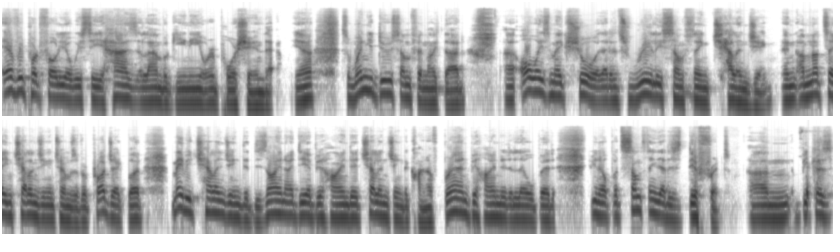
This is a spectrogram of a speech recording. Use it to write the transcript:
every portfolio we see has a Lamborghini or a Porsche in there. Yeah. So when you do something like that, uh, always make sure that it's really something challenging. And I'm not saying challenging in terms of a project, but maybe challenging the design idea behind it, challenging the kind of brand behind it a little bit, you know, but something that is different. Um, because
